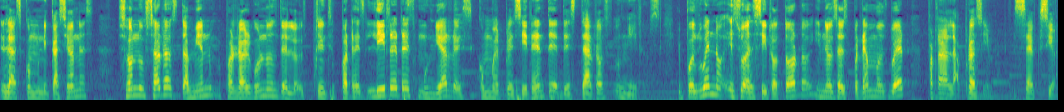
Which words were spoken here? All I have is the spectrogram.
las comunicaciones, son usados también por algunos de los principales líderes mundiales como el presidente de Estados Unidos. Y pues bueno, eso ha sido todo y nos esperamos ver para la próxima sección.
